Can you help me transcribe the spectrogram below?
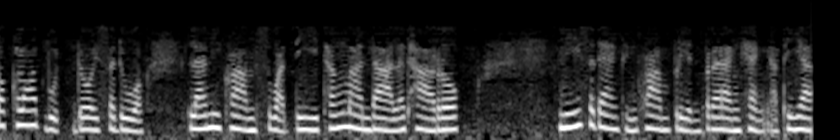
ก็คลอดบุตรโดยสะดวก และมีความสวัสดีทั้งมารดาและทารก นี้แสดงถึงความเปลี่ยนแปลงแห่งอัธยา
